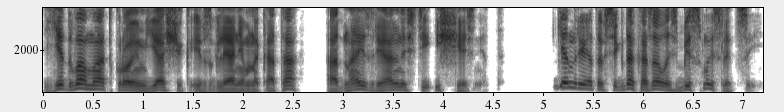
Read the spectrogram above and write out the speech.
Едва мы откроем ящик и взглянем на кота, одна из реальностей исчезнет. Генри это всегда казалось бессмыслицей.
